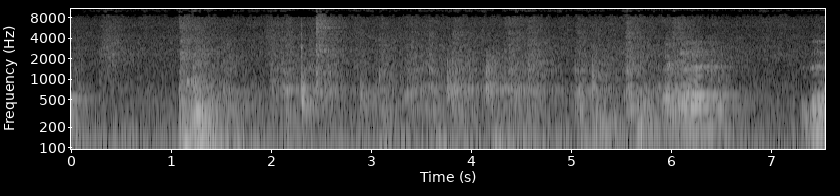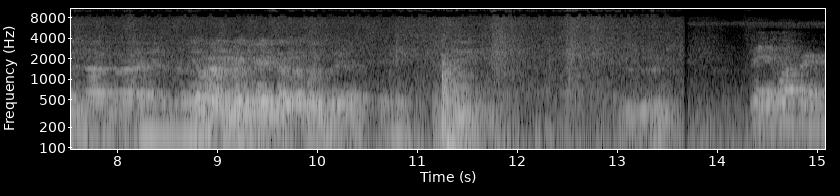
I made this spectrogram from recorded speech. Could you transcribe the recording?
be man too. Doesn't have to ride, bro. Yeah, man, make sure it's on the good, brother. You see? Mhm. Wait, what prayer?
